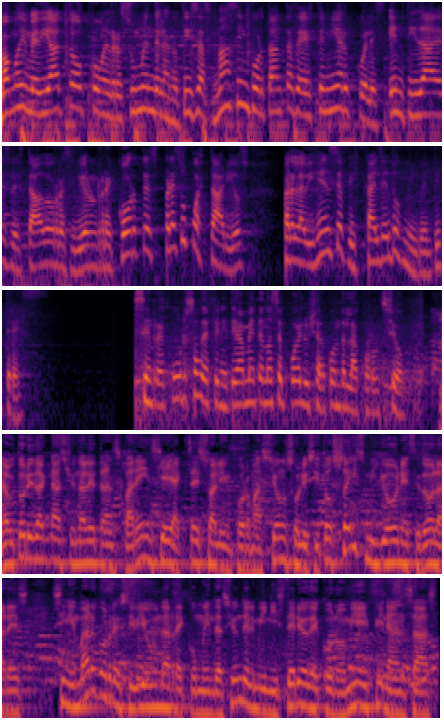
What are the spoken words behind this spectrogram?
Vamos inmediato con el resumen de las noticias más importantes de este miércoles. Entidades de Estado recibieron recortes presupuestarios para la vigencia fiscal del 2023. Sin recursos definitivamente no se puede luchar contra la corrupción. La Autoridad Nacional de Transparencia y Acceso a la Información solicitó 6 millones de dólares, sin embargo recibió una recomendación del Ministerio de Economía y Finanzas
